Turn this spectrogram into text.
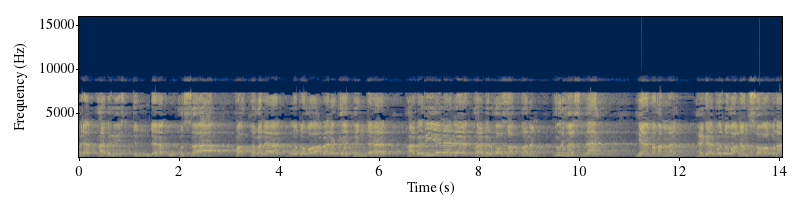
берәр кабер өстендә укыса, Хак Тәгалә бу дога бәрәкәтендә кабер ияләре кабер газапларын күрмәсләр. Йә Мөхәммәд, әгәр бу доганың савабына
